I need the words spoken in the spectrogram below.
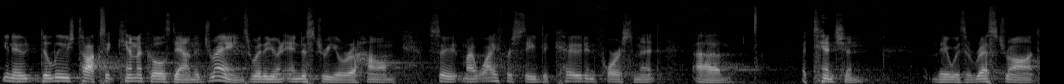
you know, deluge toxic chemicals down the drains, whether you're an industry or a home. So my wife received a code enforcement um, attention there was a restaurant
